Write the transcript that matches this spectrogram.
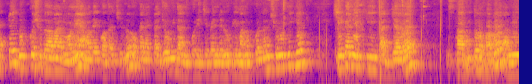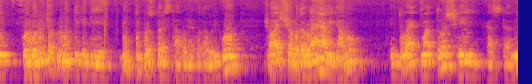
একটাই দুঃখ শুধু আমার মনে, আমাদের কথা ছিল, ওখানে একটা জমি দান করেছে ব্যান্ডেল হুগলি মানব কল্যাণ সমিতিকে। সেখানে একটি কার্যালয় স্থাপিত হবে, আমি অরুণ চক্রবর্তীকে দিয়ে ভিত্তিপ্রস্তর স্থাপনের কথা বলি, খুব সর্বদা বলে হ্যাঁ আমি যাব। কিন্তু একমাত্র সেই কাজটা আমি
